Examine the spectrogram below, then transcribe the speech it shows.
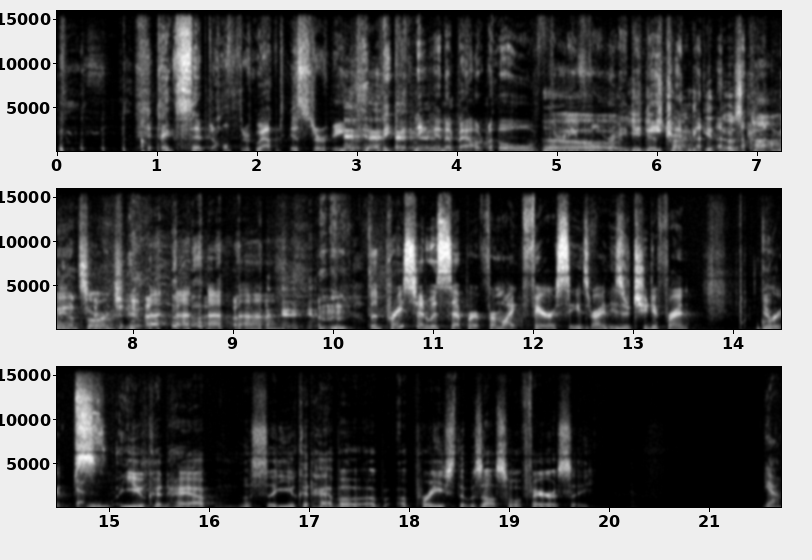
Except all throughout history, beginning in about oh, 34 AD. you're just trying to get those comments, aren't you? The priesthood was separate from like Pharisees, right? Mm-hmm. These are two different groups. You could have, let's see, you could have a, a, a priest that was also a Pharisee. Yeah.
